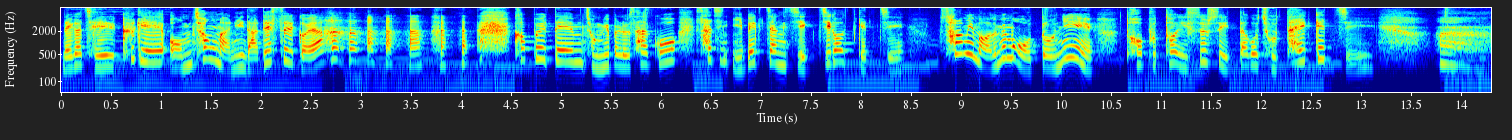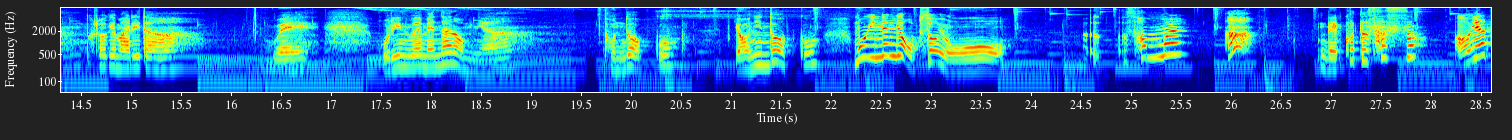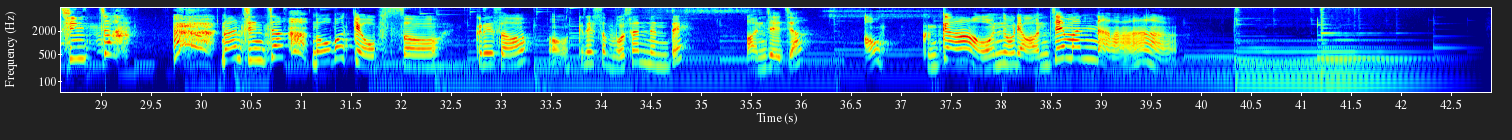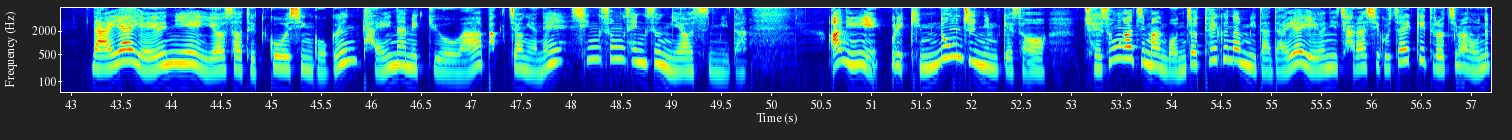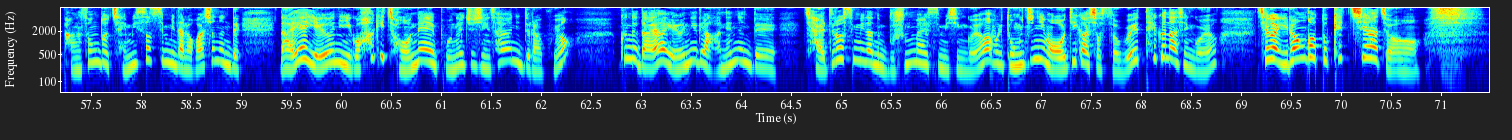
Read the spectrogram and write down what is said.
내가 제일 크게 엄청 많이 나댔을 거야. 커플템 종류별로 사고 사진 200장씩 찍었겠지. 사람이 많으면 뭐 어떠니? 더 붙어 있을 수 있다고 좋다 했겠지. 아, 그러게 말이다. 왜? 우린 왜 맨날 없냐? 돈도 없고 연인도 없고 뭐 있는 게 없어요. 어, 선물? 내 것도 샀어? 어, 야 진짜? 난 진짜 너밖에 없어. 그래서 어 그래서 뭐 샀는데? 언제죠? 어, 그니까 오늘 우리 언제 만나? 나야 예은이에 이어서 듣고 오신 곡은 다이나믹 듀오와 박정현의 싱숭생숭이었습니다. 아니, 우리 김동주님께서 죄송하지만 먼저 퇴근합니다. 나야 예은이 잘하시고 짧게 들었지만 오늘 방송도 재밌었습니다. 라고 하셨는데, 나야 예은이 이거 하기 전에 보내주신 사연이더라고요? 근데 나야 예은이를 안 했는데 잘 들었습니다는 무슨 말씀이신 거예요? 우리 동주님 어디 가셨어? 왜 퇴근하신 거예요? 제가 이런 것도 캐치하죠.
